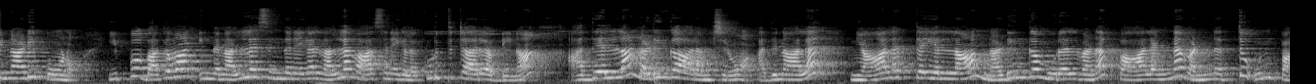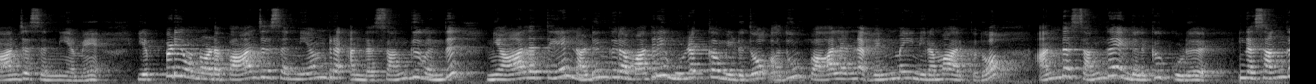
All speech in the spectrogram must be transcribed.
பின்னாடி போனோம். இப்போ பகவான் இந்த நல்ல சிந்தனைகள் நல்ல வாசனைகளை கொடுத்துட்டாரு அப்படின்னா அதெல்லாம் நடுங்க ஆரம்பிச்சிரும். அதனால ஞாலத்தை எல்லாம் நடுங்க முரல்வன பாலன்ன வண்ணத்து உன் பாஞ்ச சன்னியமே எப்படி உன்னோட பாஞ்ச சன்னியம்ன்ற அந்த சங்கு வந்து ஞாலத்தையே நடுங்குற மாதிரி முழக்கம் இடுதோ அதுவும் பாலெண்ண வெண்மை நிறமா இருக்குதோ அந்த சங்க எங்களுக்கு கொடு. இந்த சங்க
